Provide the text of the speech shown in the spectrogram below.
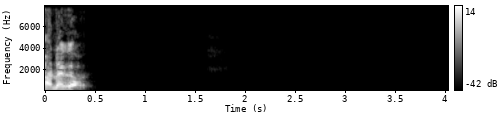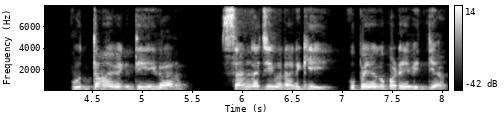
అనగా ఉత్తమ వ్యక్తిగా సంఘ జీవనానికి ఉపయోగపడే విద్య.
